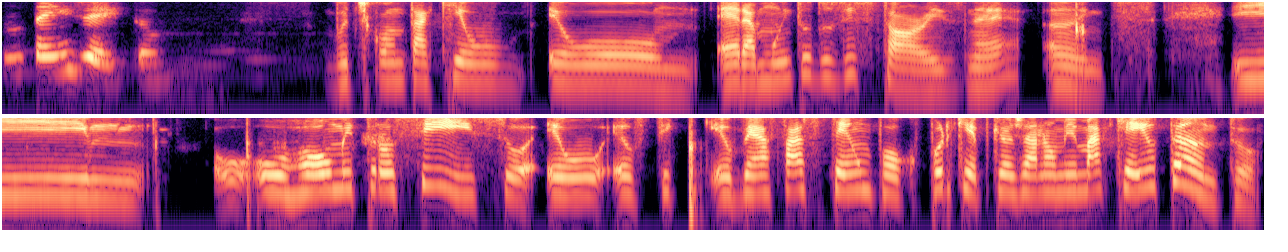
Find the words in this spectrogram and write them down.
não tem jeito. Vou te contar que eu, eu era muito dos stories, né? Antes. E o, o home trouxe isso. Eu, eu, eu me afastei um pouco. Por quê? Porque eu já não me maqueio tanto.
